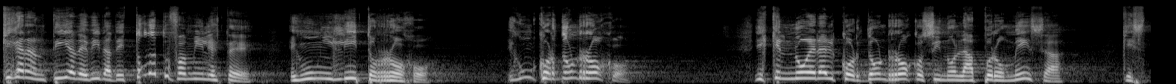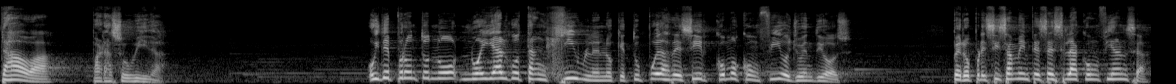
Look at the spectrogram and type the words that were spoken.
¿Qué garantía de vida de toda tu familia esté en un hilito rojo, en un cordón rojo? Y es que no era el cordón rojo, sino la promesa que estaba para su vida. Hoy de pronto no, no hay algo tangible en lo que tú puedas decir, ¿cómo confío yo en Dios? Pero precisamente esa es la confianza.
